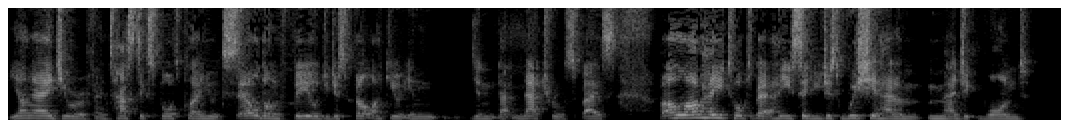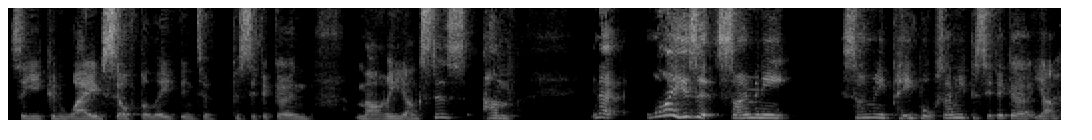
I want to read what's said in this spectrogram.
young age, you were a fantastic sports player. You excelled on the field. You just felt like you were in, in that natural space. But I love how you talked about how you said you just wish you had a magic wand so you could wave self belief into Pacifica and Maori youngsters. Um, you know, why is it so many, so many people, so many Pacifica young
